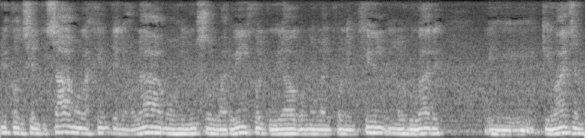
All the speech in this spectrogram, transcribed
le concientizábamos a la gente, le hablábamos el uso del barbijo, el cuidado con el alcohol en gel en los lugares, eh, que vayan,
